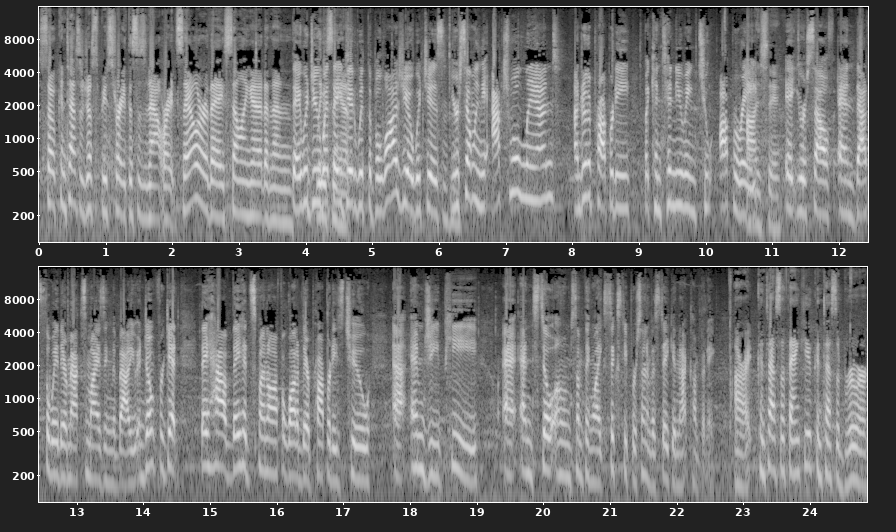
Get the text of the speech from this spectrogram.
So, Contessa, just to be straight, this is an outright sale, or are they selling it and then they would do what they it? did with the Bellagio, which is mm-hmm. you're selling the actual land under the property, but continuing to operate it yourself, and that's the way they're maximizing the value. And don't forget, they have they had spun off a lot of their properties to uh, MGP and still own something like 60% of a stake in that company. All right. Contessa, thank you. Contessa Brewer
